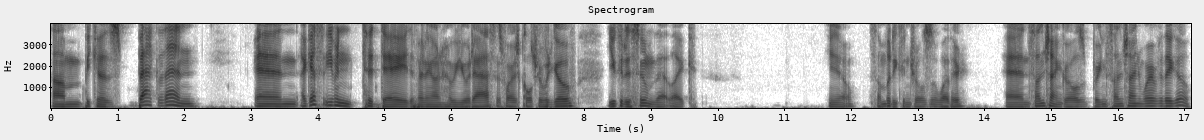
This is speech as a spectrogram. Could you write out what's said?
Um, because back then, and I guess even today, depending on who you would ask, as far as culture would go, you could assume that like you know somebody controls the weather, and sunshine girls bring sunshine wherever they go.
